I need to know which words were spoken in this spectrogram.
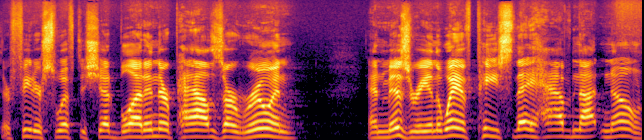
Their feet are swift to shed blood. In their paths are ruin and misery. In the way of peace they have not known.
